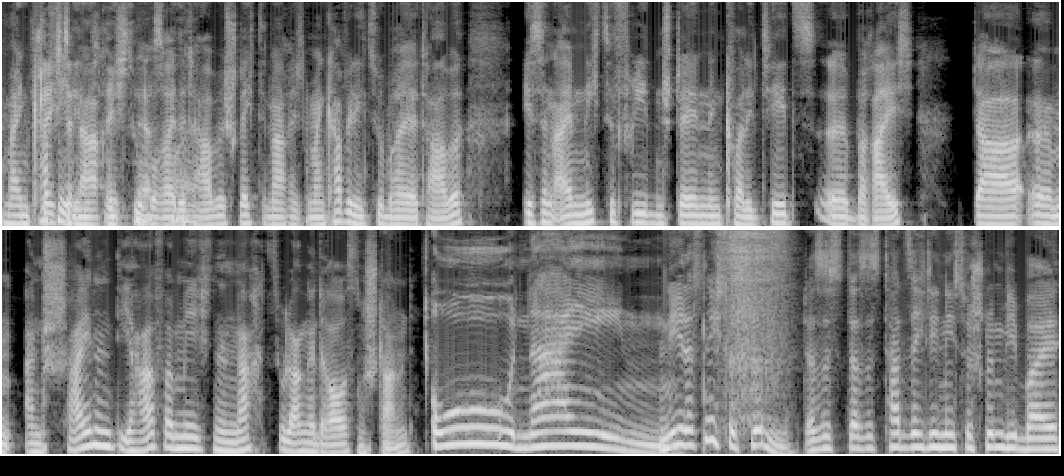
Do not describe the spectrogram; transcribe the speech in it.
meinen Kaffee, Schlechte den Nachrichten ich nicht zubereitet erstmal. habe, schlechte Nachrichten, meinen Kaffee, den ich zubereitet habe, ist in einem nicht zufriedenstellenden Qualitätsbereich, äh, da ähm, anscheinend die Hafermilch eine Nacht zu lange draußen stand. Oh nein! Nee, das ist nicht so schlimm. Das ist, das ist tatsächlich nicht so schlimm wie bei,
